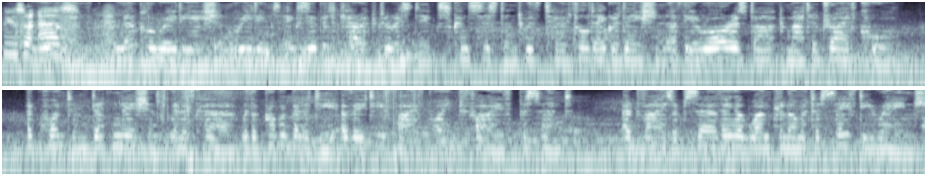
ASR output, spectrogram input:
These are as. Local radiation readings exhibit characteristics consistent with total degradation of the Aurora's dark matter drive core. A quantum detonation will occur with a probability of 85.5%. Advise observing a 1 kilometer safety range.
